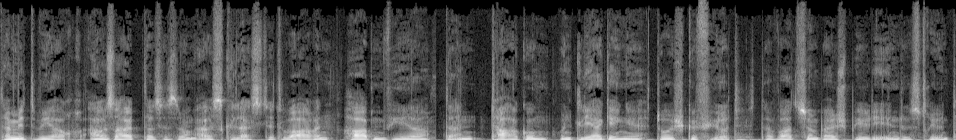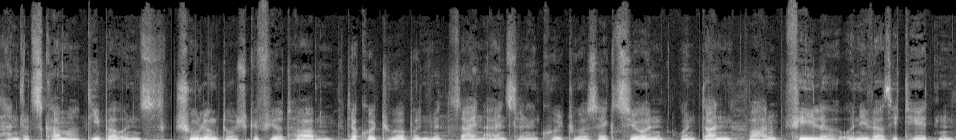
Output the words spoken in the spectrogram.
Damit wir auch außerhalb der Saison ausgelastet waren, haben wir dann Tagung und Lehrgänge durchgeführt. Da war zum Beispiel die Industrie- und Handelskammer, die bei uns Schulung durchgeführt haben, der Kulturbund mit seinen einzelnen Kultursektionen und dann waren viele Universitäten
